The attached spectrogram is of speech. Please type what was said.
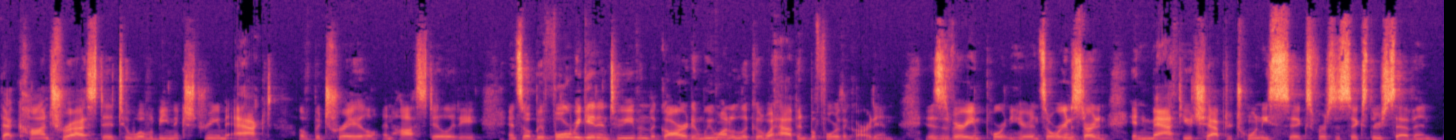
that contrasted to what would be an extreme act of betrayal and hostility. And so before we get into even the garden, we want to look at what happened before the garden. This is very important here. And so we're going to start in, in Matthew chapter 26, verses 6 through 7.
